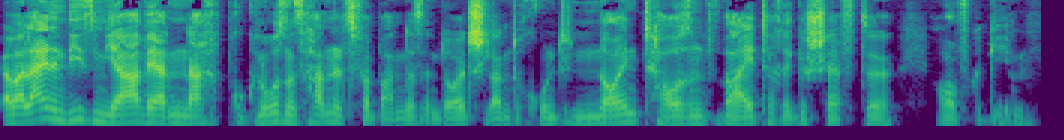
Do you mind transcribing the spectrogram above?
Aber allein in diesem Jahr werden nach Prognosen des Handelsverbandes in Deutschland rund 9000 weitere Geschäfte aufgegeben.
